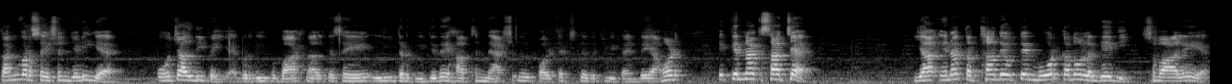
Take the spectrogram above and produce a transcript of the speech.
ਕਨਵਰਸੇਸ਼ਨ ਜਿਹੜੀ ਹੈ, ਉਹ ਚੱਲਦੀ ਪਈ ਹੈ। ਗੁਰਦੀਪ ਬਾਠ ਨਾਲ ਕਿਸੇ ਲੀਡਰ ਦੀ ਜਿਹਦੇ ਹੱਥ ਨੈਸ਼ਨਲ ਪੋਲਿਟਿਕਸ ਦੇ ਵਿੱਚ ਵੀ ਪੈਂਦੇ ਆ। ਹੁਣ ਇਹ ਕਿੰਨਾ ਕੁ ਸੱਚ ਹੈ? ਜਾਂ ਇਹਨਾਂ ਤੱਥਾਂ ਦੇ ਉੱਤੇ ਮੋਹਰ ਕਦੋਂ ਲੱਗੇਗੀ? ਸਵਾਲ ਇਹ ਹੈ।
